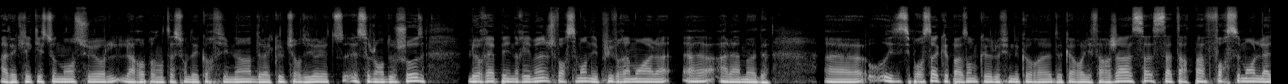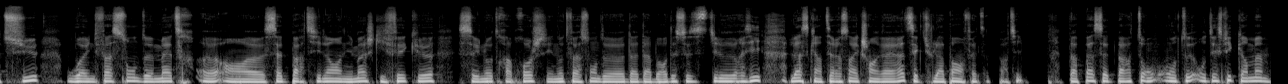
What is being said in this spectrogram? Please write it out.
avec les questionnements sur la représentation des corps féminins de la culture du viol et, ce genre de choses le rap and revenge forcément n'est plus vraiment à la mode euh, c'est pour ça que par exemple que le film de, Cor Farja ça s'attarde pas forcément là-dessus ou à une façon de mettre euh, en, euh, cette partie-là en image qui fait que c'est une autre approche, c'est une autre façon de- d'a- d'aborder ce style de récit. Là, ce qui est intéressant avec Shanghai Red, c'est que tu l'as pas en fait cette partie. T'as pas cette partie. On, on te- on t'explique quand même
